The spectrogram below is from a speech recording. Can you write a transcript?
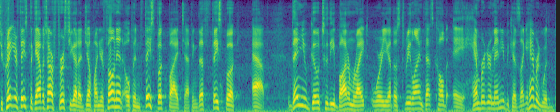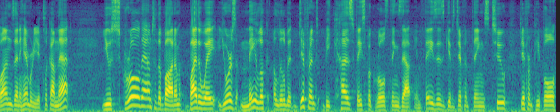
To create your Facebook avatar, first you gotta jump on your phone and open Facebook by tapping the Facebook app. Then you go to the bottom right where you got those three lines. That's called a hamburger menu because it's like a hamburger with buns and a hamburger. You click on that you scroll down to the bottom. By the way, yours may look a little bit different because Facebook rolls things out in phases, gives different things to different people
